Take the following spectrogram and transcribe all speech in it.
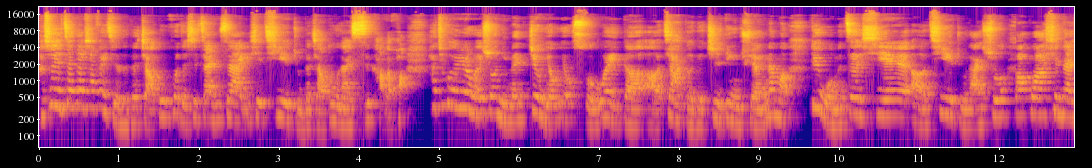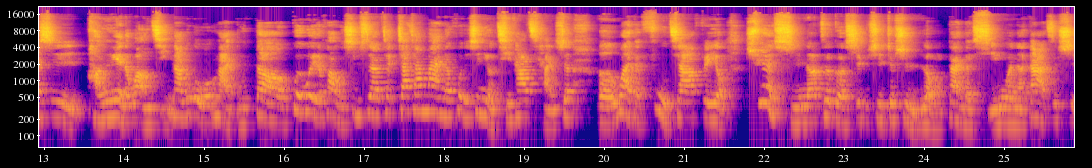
可是站在消费者的角度，或者是站在一些企业主的角度来思考的话，他就会认为说，你们就拥有所谓的呃价格的制定。权。那么，对我们这些呃企业主来说，包括现在是航运业的旺季，那如果我买不到贵位的话，我是不是要再加加卖呢？或者是你有其他产生额外的附加费用？确实呢，这个是不是就是垄断的行为呢？当然，就是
